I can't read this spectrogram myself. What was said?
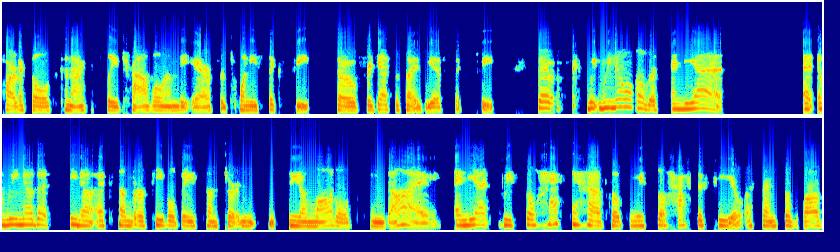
particles can actually travel in the air for 26 feet. So forget this idea of six feet. So we, we know all this, and yet and we know that you know X number of people based on certain you know models can die, and yet we still have to have hope, and we still have to feel a sense of love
